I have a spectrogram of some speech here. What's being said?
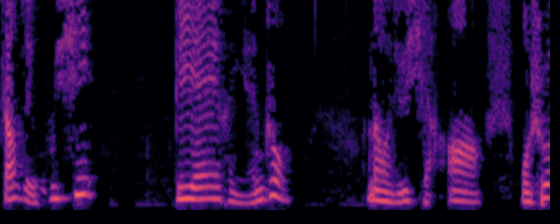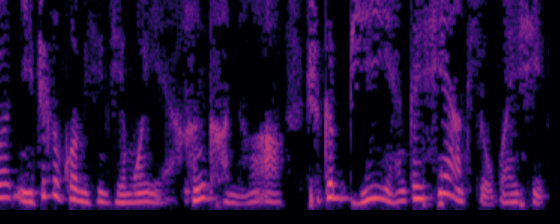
张嘴呼吸，鼻炎也很严重。那我就想啊，我说你这个过敏性结膜炎很可能啊是跟鼻炎、跟腺样体有关系。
